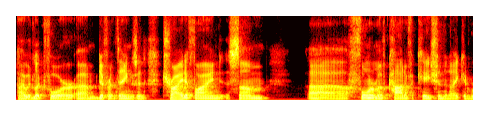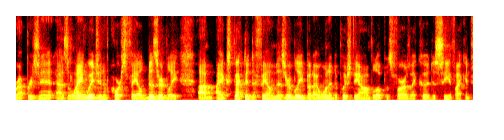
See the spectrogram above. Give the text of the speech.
I would look for um, different things and try to find some uh, form of codification that I could represent as a language, and of course, failed miserably. Um, I expected to fail miserably, but I wanted to push the envelope as far as I could to see if I could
